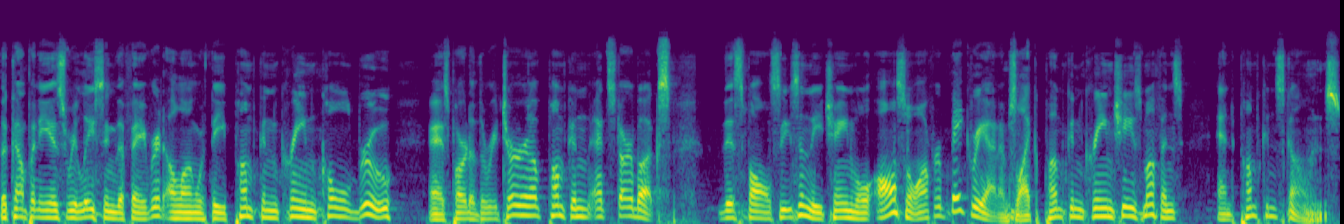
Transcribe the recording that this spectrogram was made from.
The company is releasing the favorite along with the pumpkin cream cold brew as part of the return of pumpkin at Starbucks. This fall season, the chain will also offer bakery items like pumpkin cream cheese muffins and pumpkin scones.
